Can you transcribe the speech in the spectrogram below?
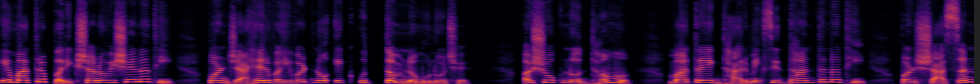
એ માત્ર પરીક્ષાનો વિષય નથી, પણ જાહેર વહીવટનો એક ઉત્તમ નમૂનો છે. અશોકનો ધમ્મ માત્ર એક ધાર્મિક સિદ્ધાંત નથી પણ શાસન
